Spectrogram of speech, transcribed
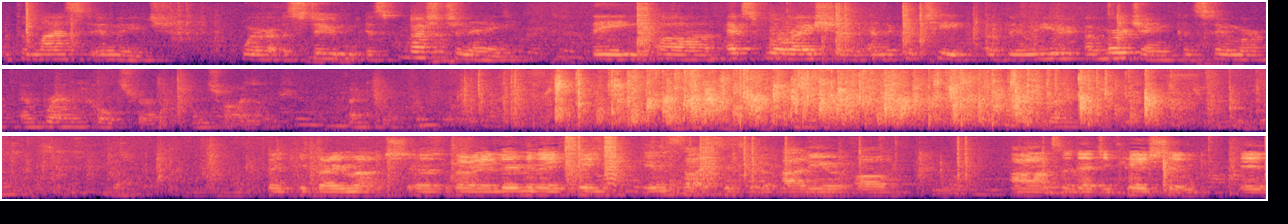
with the last image where a student is questioning the uh, exploration and the critique of the emerging consumer and brand culture in China. Thank you. Thank you very much. A very illuminating insight into the value of art and education in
